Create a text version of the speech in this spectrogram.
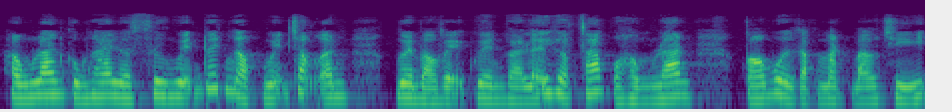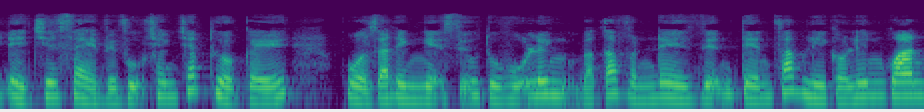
Hồng Loan cùng hai luật sư Nguyễn Tuyết Ngọc, Nguyễn Trọng Ân, người bảo vệ quyền và lợi ích hợp pháp của Hồng Loan, có buổi gặp mặt báo chí để chia sẻ về vụ tranh chấp thừa kế của gia đình nghệ sĩ ưu tú Vũ Linh và các vấn đề diễn tiến pháp lý có liên quan.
